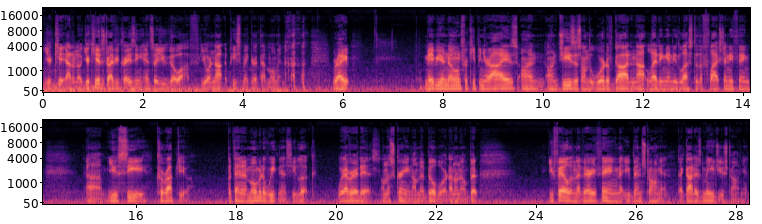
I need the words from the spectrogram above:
your kid, I don't know, your kids drive you crazy, and so you go off. You are not a peacemaker at that moment, right? Maybe you're known for keeping your eyes on on Jesus, on the Word of God, and not letting any lust of the flesh, anything um, you see corrupt you. But then in a moment of weakness, you look, whatever it is, on the screen, on the billboard, I don't know. But you fail in that very thing that you've been strong in, that God has made you strong in.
